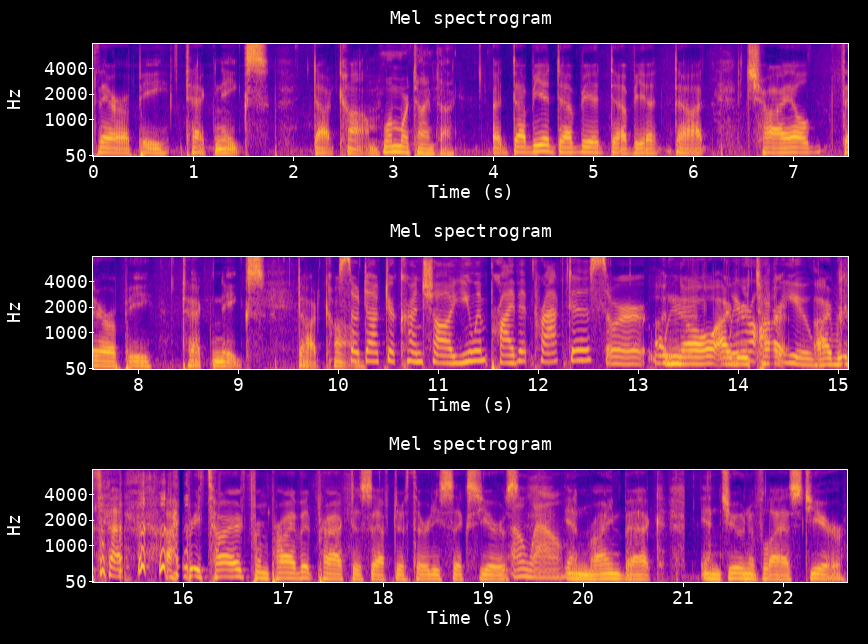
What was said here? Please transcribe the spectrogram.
www.childtherapytechniques.com. One more time, Doc. Uh, parentingtechniques.com. So, Dr. Crenshaw, are you in private practice or Uh, no, I where retired. are you? I, reti- I retired from private practice after 36 years. Oh, wow. In Rhinebeck in June of last year.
